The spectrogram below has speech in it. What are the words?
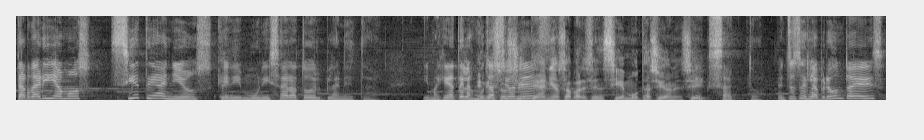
tardaríamos siete años en inmunizar a todo el planeta. Imagínate las En mutaciones. esos siete años aparecen 100 mutaciones, sí. Exacto. Entonces la pregunta es,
